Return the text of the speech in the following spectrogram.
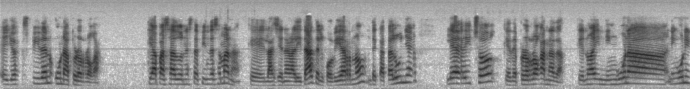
ellos piden una prórroga. ¿Qué ha pasado en este fin de semana? Que la Generalitat, el gobierno de Cataluña, le ha dicho que de prórroga nada, que no hay ninguna, ningún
